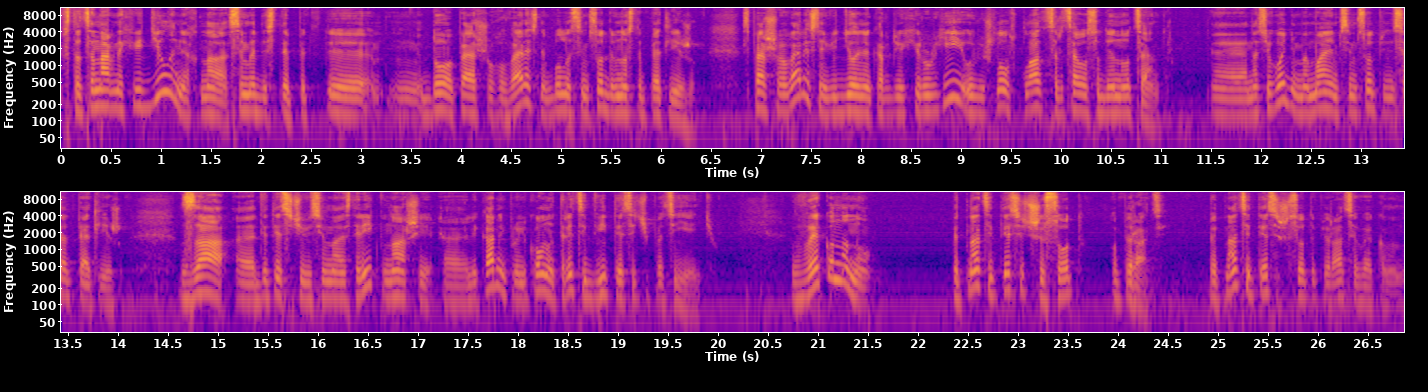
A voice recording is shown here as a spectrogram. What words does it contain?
В стаціонарних відділеннях на 75 е, до 1 вересня було 795 ліжок. З 1 вересня відділення кардіохірургії увійшло в склад серцево-судинного центру. Е, На сьогодні ми маємо 755 ліжок. За е, 2018 рік в нашій е, лікарні проліковано 32 тисячі пацієнтів. Виконано 15 тисяч 600 операцій. 15 тисяч 600 операцій виконано.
